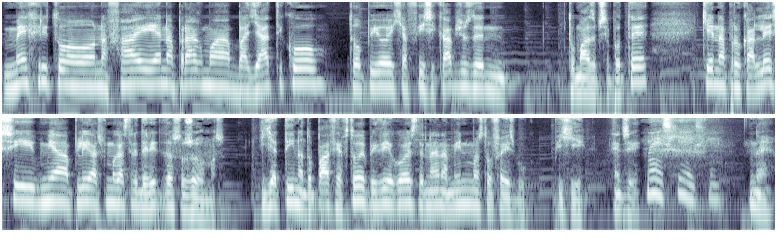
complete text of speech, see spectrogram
μέχρι το να φάει ένα πράγμα μπαγιάτικο το οποίο έχει αφήσει κάποιος, δεν το μάζεψε ποτέ και να προκαλέσει μια απλή ας πούμε γαστρεντερίτιδα στο ζώο μας. Γιατί να το πάθει αυτό, επειδή εγώ έστελνα ένα μήνυμα στο facebook, π.χ. Έτσι. Ναι, ισχύει, ισχύει. Ναι.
